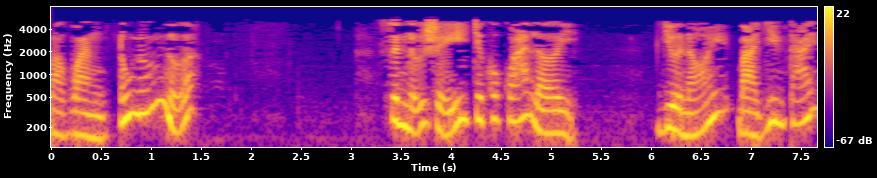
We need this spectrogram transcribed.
bà hoàng nấu nướng nữa xin nữ sĩ chứ có quá lời. Vừa nói, bà Diên Thái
